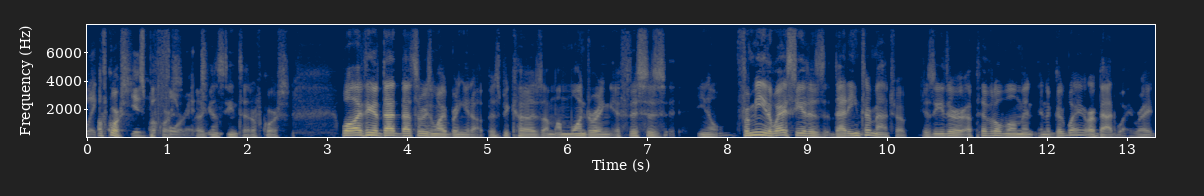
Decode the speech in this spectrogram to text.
Like of course is before course, it against Inter, of course. Well, I think that, that that's the reason why I bring it up is because I'm I'm wondering if this is you know, for me, the way I see it is that Inter matchup is either a pivotal moment in a good way or a bad way, right?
